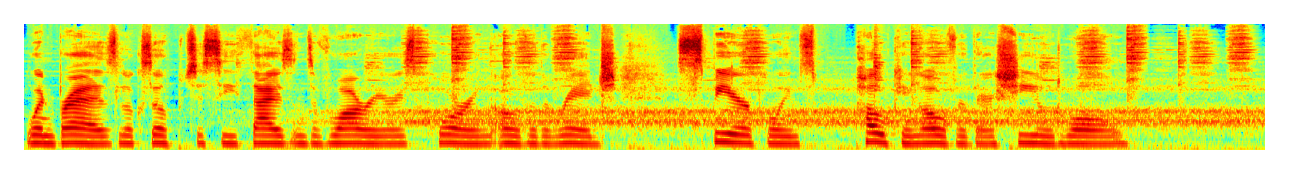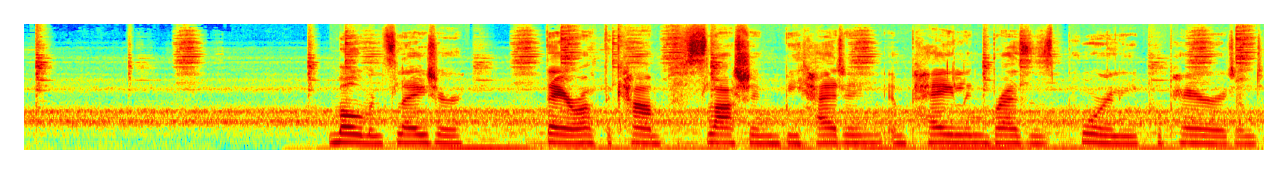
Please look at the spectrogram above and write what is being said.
when Bres looks up to see thousands of warriors pouring over the ridge, spear points poking over their shield wall. Moments later, they are at the camp, slashing, beheading, impaling Bres's poorly prepared and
